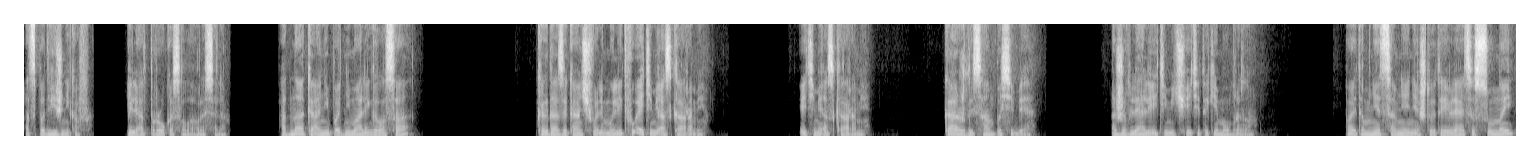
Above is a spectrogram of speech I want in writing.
от сподвижников или от пророка, саллаху Однако они поднимали голоса, когда заканчивали молитву этими аскарами. Этими аскарами. Каждый сам по себе. Оживляли эти мечети таким образом – Поэтому нет сомнения, что это является сунной.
